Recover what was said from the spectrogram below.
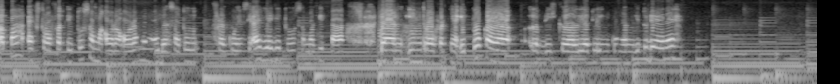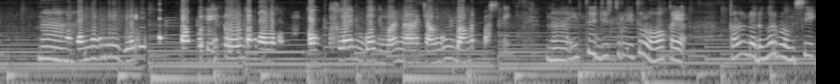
apa ekstrovert itu sama orang-orang yang udah satu frekuensi aja gitu sama kita. Dan introvertnya itu kayak lebih ke lihat lingkungan gitu deh. Nah. Makanya nih gue takut itu ntar kalau offline gue gimana? Canggung banget pasti. Nah itu justru itu loh kayak kalian udah denger belum sih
